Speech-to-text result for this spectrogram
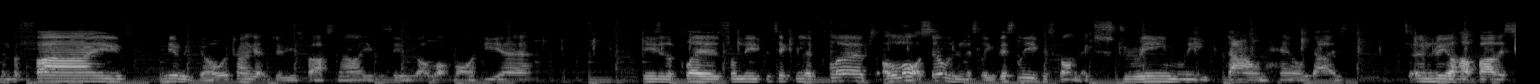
Number five, here we go. We're trying to get through these fast now. You can see we've got a lot more here. These are the players from these particular clubs. A lot of silvers in this league. This league has gone extremely downhill, guys. It's unreal how far this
